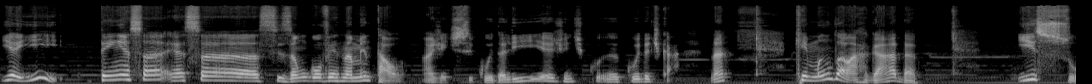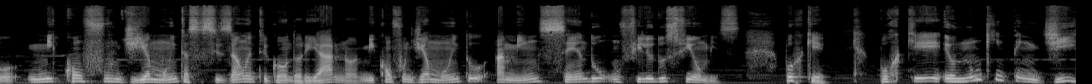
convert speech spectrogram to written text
E aí tem essa essa cisão governamental. A gente se cuida ali e a gente cuida de cá, né? Queimando a largada, isso me confundia muito, essa cisão entre Gondor e Arnor me confundia muito a mim sendo um filho dos filmes. Por quê? Porque eu nunca entendi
